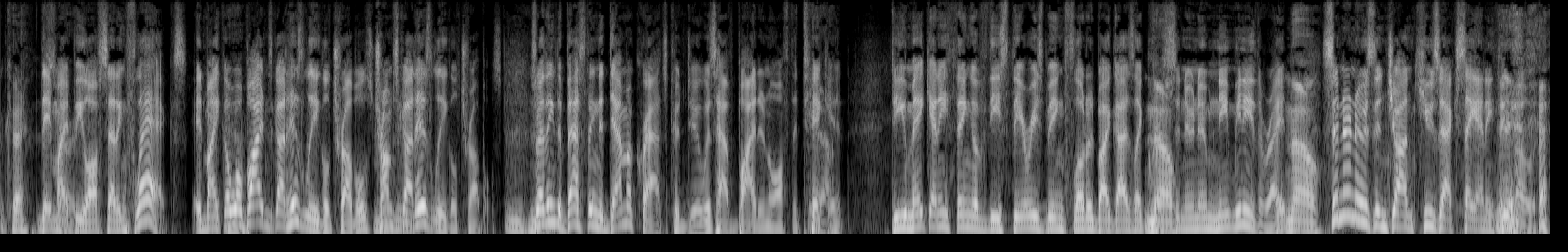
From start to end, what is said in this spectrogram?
Okay, they might be offsetting flags. It might go, well, Biden's got his legal troubles, Trump's Mm-hmm. got his legal troubles. So I think the best thing the Democrats could do is have Biden off the ticket. Do you make anything of these theories being floated by guys like Chris No. Sununu? Me neither, right? No. Sununu's in John Cusack say anything mode.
